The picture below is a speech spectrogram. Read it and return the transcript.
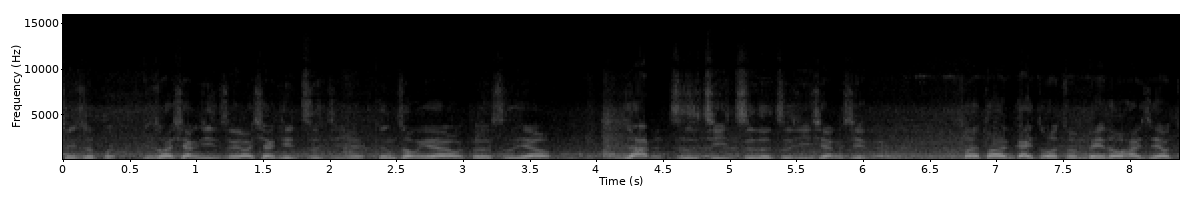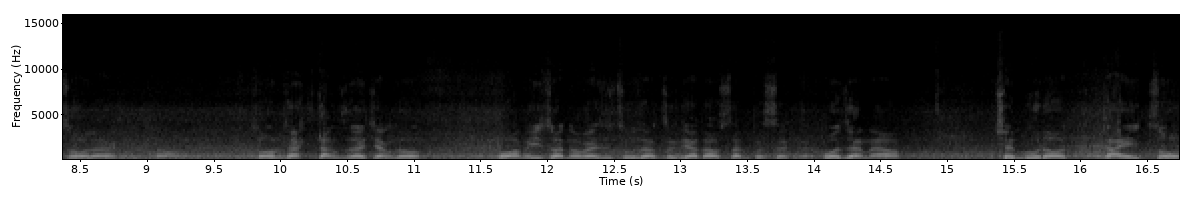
就是不，你说要相信谁？要相信自己。更重要的是要。让自己值得自己相信的，所以他应该做的准备都还是要做的，哦，所以我们才当时来讲说，国防预算我们是主张增加到三不剩的。不过这样的哦，全部都该做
